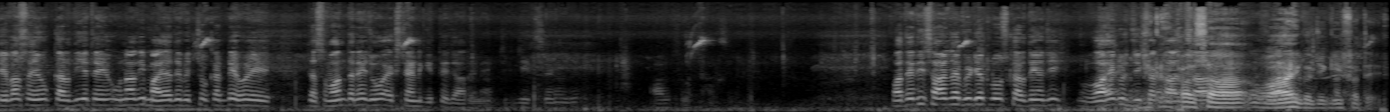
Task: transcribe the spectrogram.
ਸੇਵਾ ਸਹਿਯੋਗ ਕਰਦੀ ਹੈ ਤੇ ਉਹਨਾਂ ਦੀ ਮਾਇਆ ਦੇ ਵਿੱਚੋਂ ਕੱਢੇ ਹੋਏ ਦਸਵੰਧ ਨੇ ਜੋ ਐਕਸਟੈਂਡ ਕੀਤੇ ਜਾ ਰਹੇ ਨੇ। ਜਗਜੀਤ ਸਿੰਘ ਜੀ ਆਲਸੋ ਫਤਿਹ ਦੀ ਸਾਂਝ ਨਾਲ ਵੀਡੀਓ ਕਲੋਜ਼ ਕਰਦੇ ਹਾਂ ਜੀ। ਵਾਹਿਗੁਰੂ ਜੀ ਕਾ ਖਾਲਸਾ ਵਾਹਿਗੁਰੂ ਜੀ ਕੀ ਫਤਿਹ।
